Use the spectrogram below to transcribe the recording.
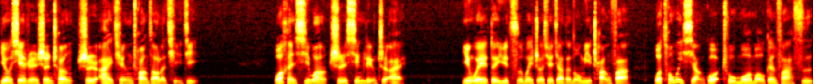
有些人声称是爱情创造了奇迹，我很希望是心灵之爱。因为对于此位哲学家的浓密长发，我从未想过触摸某根发丝，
